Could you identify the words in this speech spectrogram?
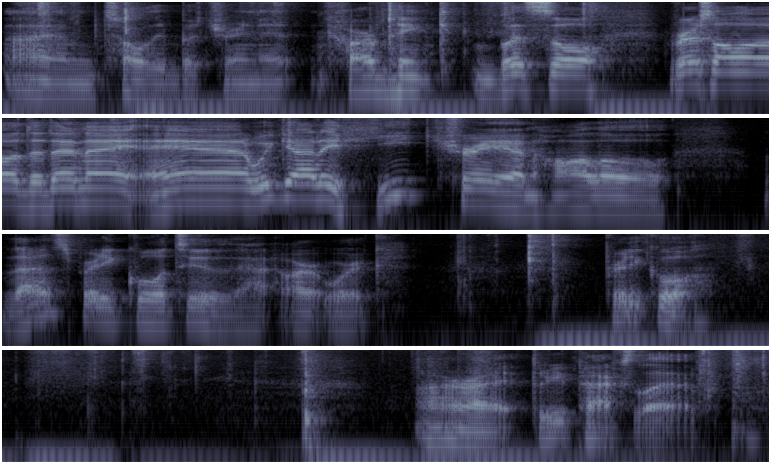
I am totally butchering it. Carbink, Blitzle, Reverse Holo, Dedenne, and we got a Heatran Holo. That's pretty cool too, that artwork. Pretty cool. Alright, three packs left.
